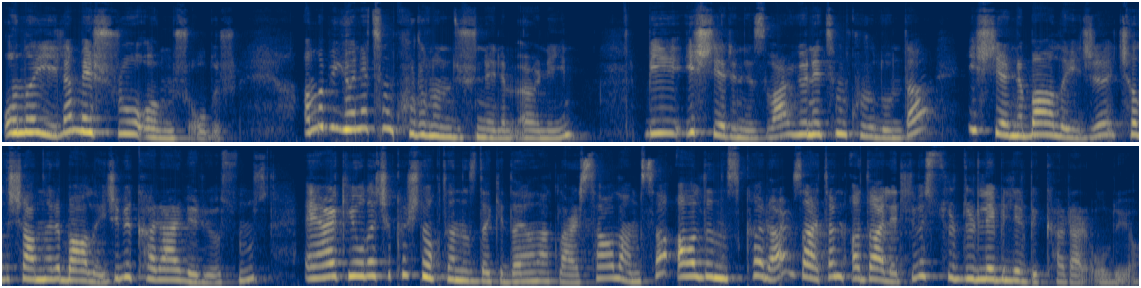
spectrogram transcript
onayıyla meşru olmuş olur. Ama bir yönetim kurulunu düşünelim örneğin bir iş yeriniz var. Yönetim kurulunda iş yerine bağlayıcı, çalışanları bağlayıcı bir karar veriyorsunuz. Eğer ki yola çıkış noktanızdaki dayanaklar sağlamsa aldığınız karar zaten adaletli ve sürdürülebilir bir karar oluyor.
